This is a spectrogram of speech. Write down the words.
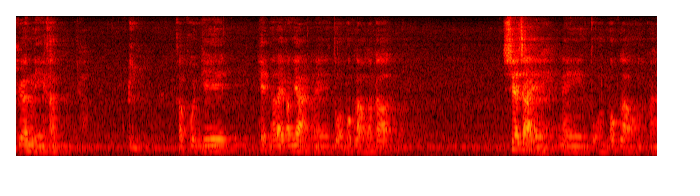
เรื่องนี้ครับ ขอบคุณที่เห็นอะไรบางอย่างในตัวพวกเราแล้วก็ เชื่อใจในตัวพวกเรามา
